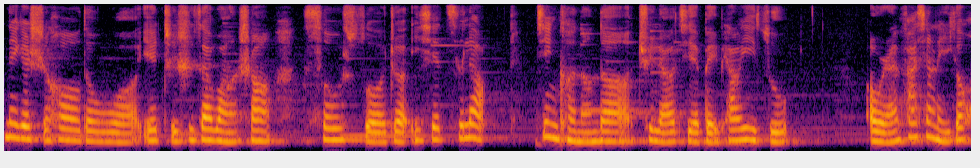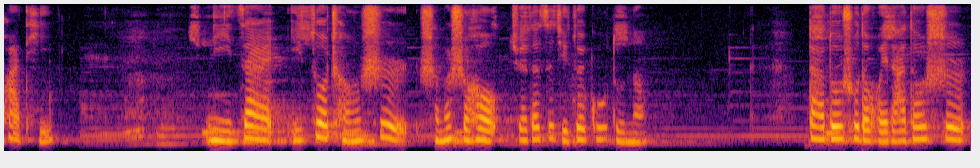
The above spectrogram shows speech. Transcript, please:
那个时候的我也只是在网上搜索着一些资料，尽可能的去了解北漂一族。偶然发现了一个话题：你在一座城市什么时候觉得自己最孤独呢？大多数的回答都是：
